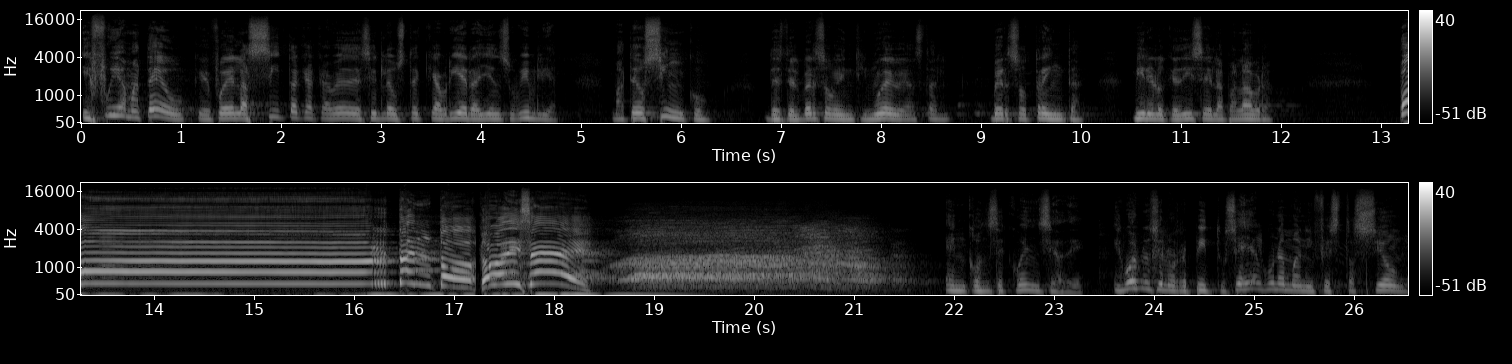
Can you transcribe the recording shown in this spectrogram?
Y fui a Mateo, que fue la cita que acabé de decirle a usted que abriera ahí en su Biblia. Mateo 5, desde el verso 29 hasta el verso 30. Mire lo que dice la palabra. Por tanto, ¿cómo dice? En consecuencia de, y vuelvo y se lo repito, si hay alguna manifestación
